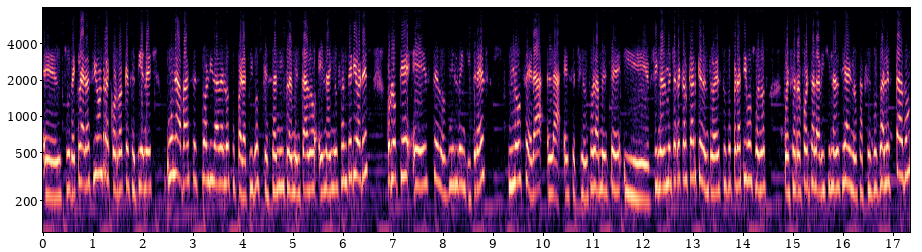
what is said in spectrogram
en su declaración, recordó que se tiene una base sólida de los operativos que se han implementado en años anteriores, por lo que este 2023 no será la excepción solamente y finalmente recalcar que dentro de estos operativos, bueno, pues se refuerza la vigilancia en los accesos al Estado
